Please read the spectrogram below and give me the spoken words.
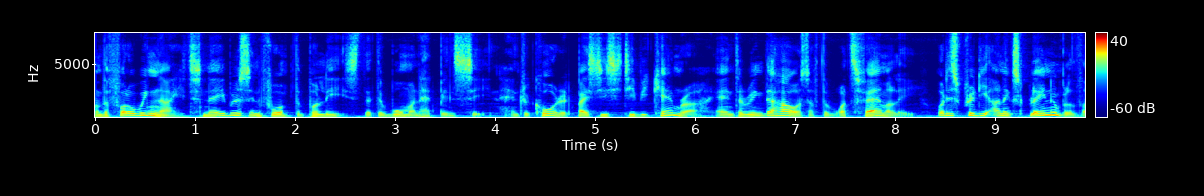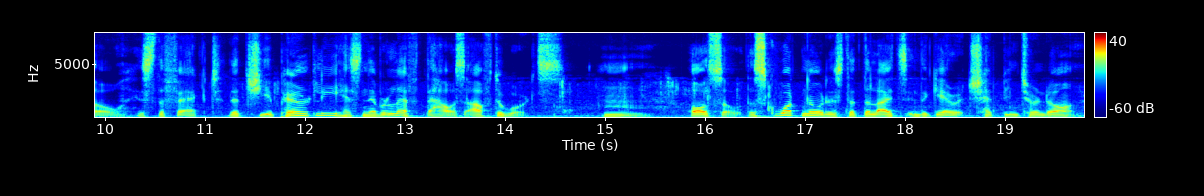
On the following night, neighbors informed the police that the woman had been seen and recorded by CCTV camera entering the house of the Watts family. What is pretty unexplainable though is the fact that she apparently has never left the house afterwards. Hmm. Also, the squad noticed that the lights in the garage had been turned on.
